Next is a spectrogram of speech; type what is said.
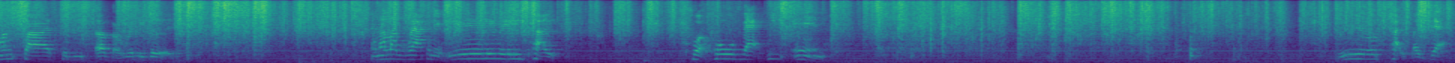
one side to the other really good. And I like wrapping it really, really tight so it holds that heat in. Real tight like that.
